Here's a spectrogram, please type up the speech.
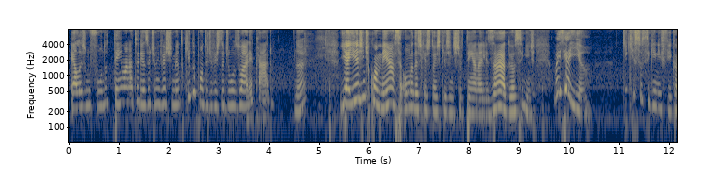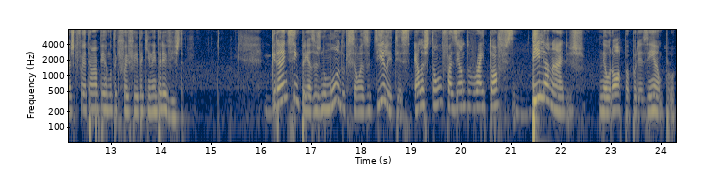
elas, no fundo, têm uma natureza de um investimento que, do ponto de vista de um usuário, é caro. Né? E aí a gente começa, uma das questões que a gente tem analisado é o seguinte, mas e aí, o que, que isso significa? Acho que foi até uma pergunta que foi feita aqui na entrevista. Grandes empresas no mundo, que são as utilities, elas estão fazendo write-offs bilionários na Europa, por exemplo,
